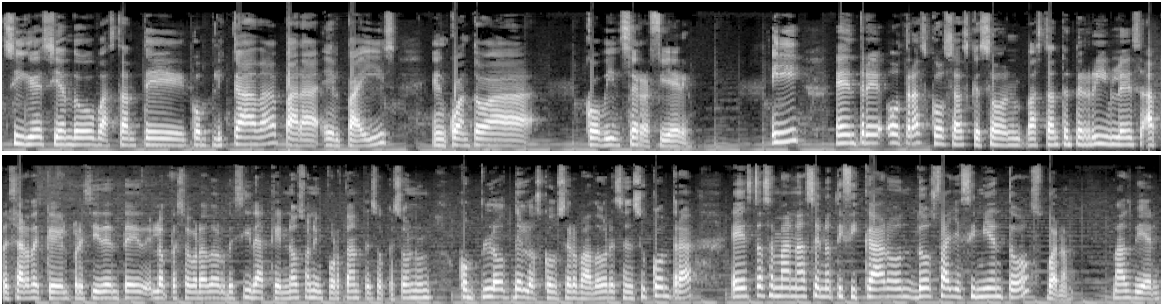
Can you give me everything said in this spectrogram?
sigue siendo bastante complicada para el país en cuanto a COVID se refiere. Y entre otras cosas que son bastante terribles, a pesar de que el presidente López Obrador decida que no son importantes o que son un complot de los conservadores en su contra, esta semana se notificaron dos fallecimientos, bueno, más bien,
